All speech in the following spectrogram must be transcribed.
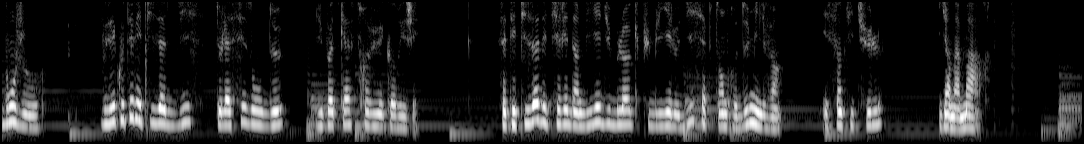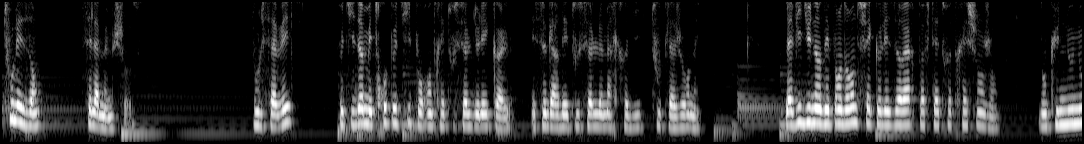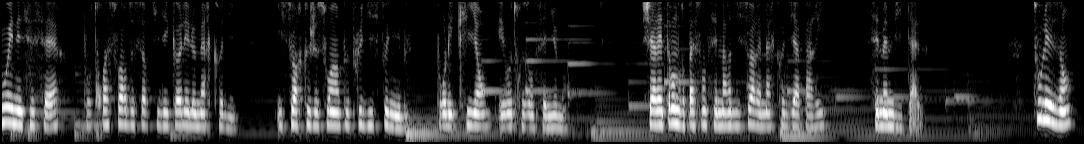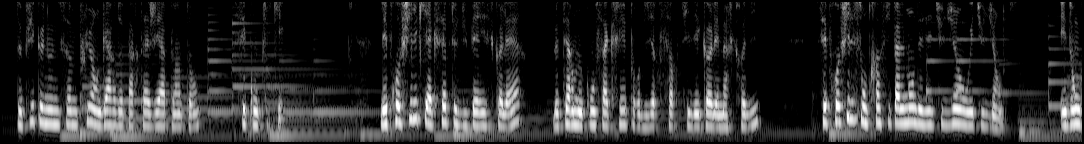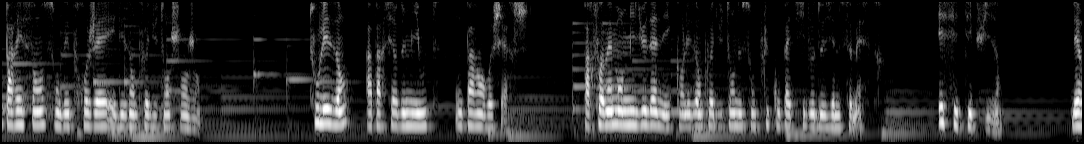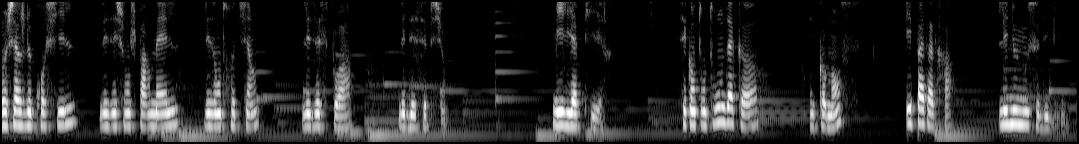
Bonjour, vous écoutez l'épisode 10 de la saison 2 du podcast Revue et Corrigé. Cet épisode est tiré d'un billet du blog publié le 10 septembre 2020 et s'intitule Il y en a marre. Tous les ans, c'est la même chose. Vous le savez, Petit Dom est trop petit pour rentrer tout seul de l'école et se garder tout seul le mercredi toute la journée. La vie d'une indépendante fait que les horaires peuvent être très changeants, donc une nounou est nécessaire pour trois soirs de sortie d'école et le mercredi, histoire que je sois un peu plus disponible pour les clients et autres enseignements. Cher et tendre passant ses mardis soirs et mercredis à Paris, c'est même vital. Tous les ans, depuis que nous ne sommes plus en garde partagée à plein temps, c'est compliqué. Les profils qui acceptent du périscolaire, le terme consacré pour dire sortie d'école et mercredi, ces profils sont principalement des étudiants ou étudiantes, et donc par essence ont des projets et des emplois du temps changeants. Tous les ans, à partir de mi-août, on part en recherche. Parfois même en milieu d'année, quand les emplois du temps ne sont plus compatibles au deuxième semestre. Et c'est épuisant. Les recherches de profil, les échanges par mail, les entretiens, les espoirs, les déceptions. Mais il y a pire. C'est quand on tombe d'accord, on commence, et patatras, les nounous se débinent.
